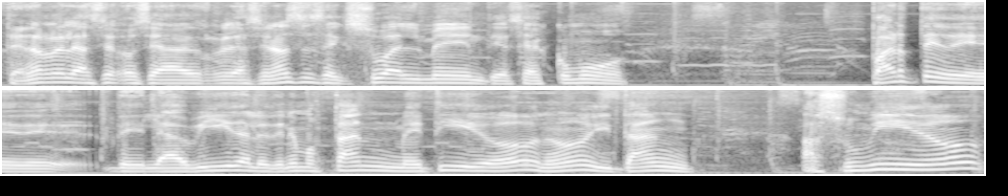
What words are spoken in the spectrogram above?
tener relación, o sea, relacionarse sexualmente, o sea, es como parte de, de- de la vida, lo tenemos tan metido, ¿no? Y tan asumido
